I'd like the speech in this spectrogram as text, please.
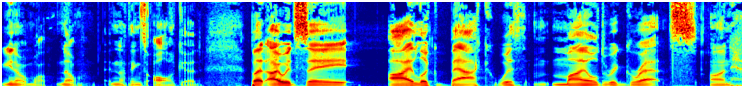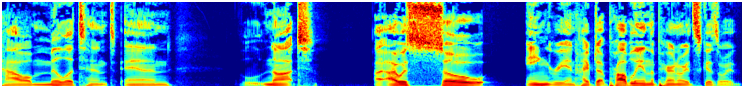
you know well no nothing's all good. But i would say i look back with mild regrets on how militant and not I, I was so angry and hyped up probably in the paranoid schizoid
